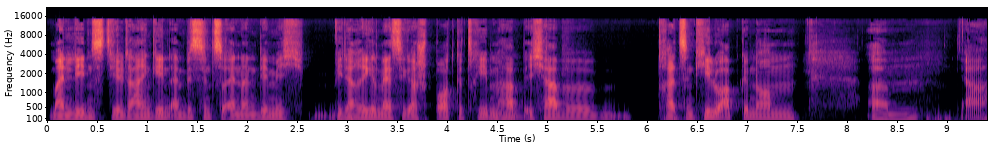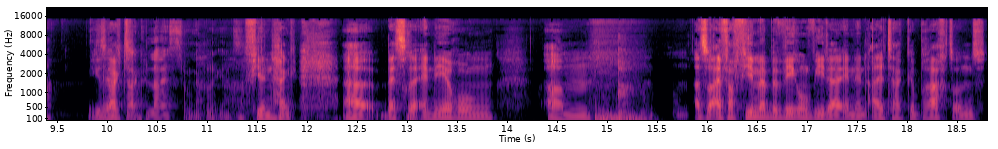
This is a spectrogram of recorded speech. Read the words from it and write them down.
meinen Lebensstil dahingehend ein bisschen zu ändern, indem ich wieder regelmäßiger Sport getrieben mhm. habe. Ich habe 13 Kilo abgenommen. Ähm, ja, wie gesagt. Sehr starke Leistung übrigens. Vielen Dank. Äh, bessere Ernährung. Ähm, also einfach viel mehr Bewegung wieder in den Alltag gebracht und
